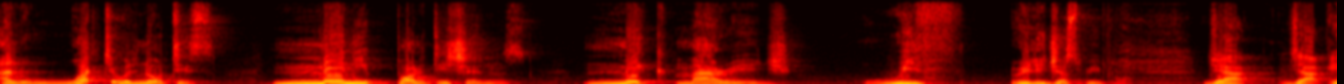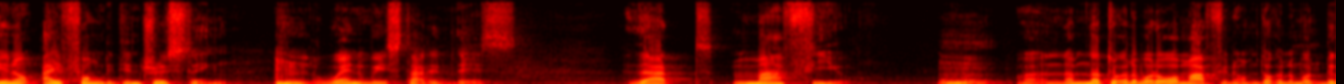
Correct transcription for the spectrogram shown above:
And what you will notice, many politicians make marriage with religious people. Jack, Jack, you know, I found it interesting when we started this that Matthew, Mm. well, I'm not talking about our Matthew, no, I'm talking about the,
